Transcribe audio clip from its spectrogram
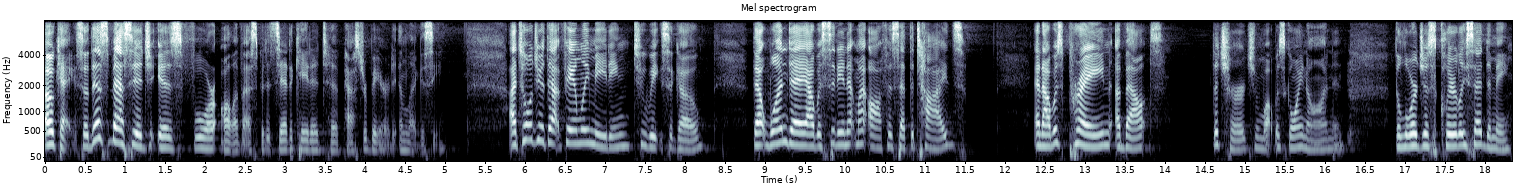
Okay, so this message is for all of us, but it's dedicated to Pastor Baird and Legacy. I told you at that family meeting two weeks ago that one day I was sitting at my office at the Tides and I was praying about the church and what was going on. And the Lord just clearly said to me,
